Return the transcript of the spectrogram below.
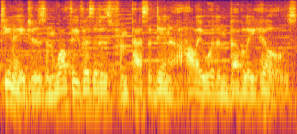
teenagers and wealthy visitors from Pasadena, Hollywood, and Beverly Hills.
